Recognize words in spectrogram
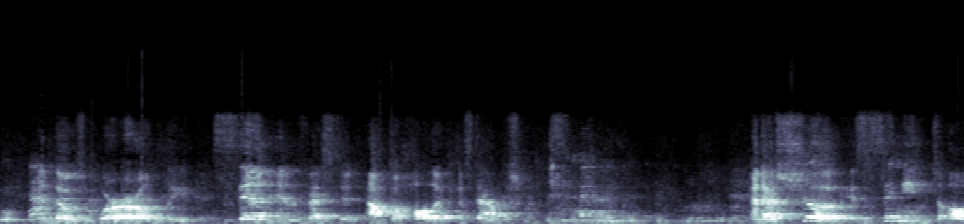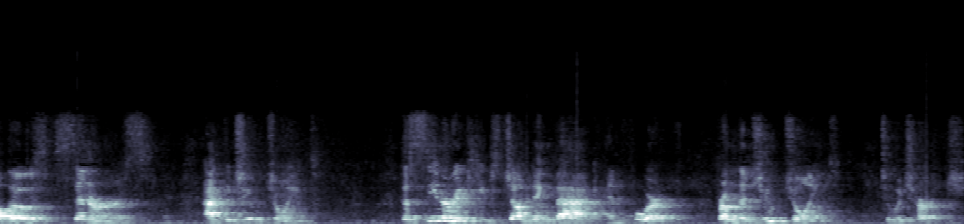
in those worldly, sin-infested, alcoholic establishments. And as Shug is singing to all those sinners at the juke joint, the scenery keeps jumping back and forth from the juke joint to a church.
